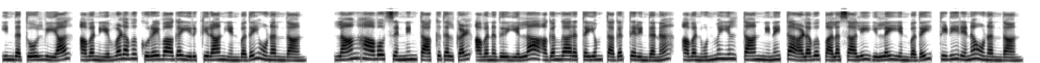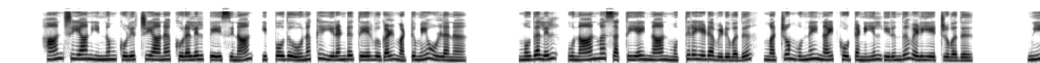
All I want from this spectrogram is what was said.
இந்த தோல்வியால் அவன் எவ்வளவு குறைவாக இருக்கிறான் என்பதை உணர்ந்தான். லாங் ஹாவோ சென்னின் தாக்குதல்கள் அவனது எல்லா அகங்காரத்தையும் தகர்த்தெறிந்தன அவன் உண்மையில் தான் நினைத்த அளவு பலசாலி இல்லை என்பதை திடீரென உணர்ந்தான். ஹான்சியான் இன்னும் குளிர்ச்சியான குரலில் பேசினான் இப்போது உனக்கு இரண்டு தேர்வுகள் மட்டுமே உள்ளன. முதலில் உன் ஆன்ம சக்தியை நான் முத்திரையிட விடுவது மற்றும் உன்னை நைட் கூட்டணியில் இருந்து வெளியேற்றுவது. நீ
